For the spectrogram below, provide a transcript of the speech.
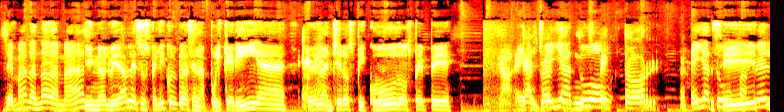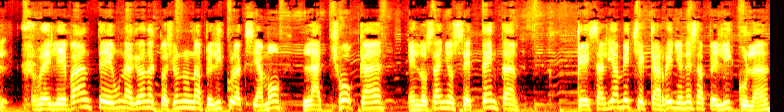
semanas nada más. Inolvidable sus películas en la pulquería, Tres lancheros picudos, Pepe. Eh, ella tuvo ella tuvo un papel relevante, una gran actuación en una película que se llamó La Choca en los años 70 que salía Meche Carreño en esa película.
